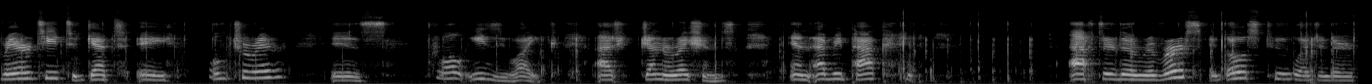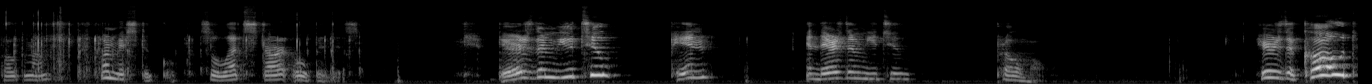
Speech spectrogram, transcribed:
rarity to get a ultra rare is well easy like as generations. In every pack after the reverse it goes to legendary pokemon or mystical. So let's start open this. There's the mewtwo pin and there's the mewtwo promo. Here's the code.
